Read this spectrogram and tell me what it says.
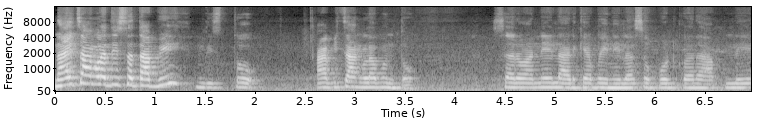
नाही चांगला. दिसत आबी दिसतो. आबी चांगला म्हणतो. सर्वांनी लाडक्या बहिणीला सपोर्ट करा. आपले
